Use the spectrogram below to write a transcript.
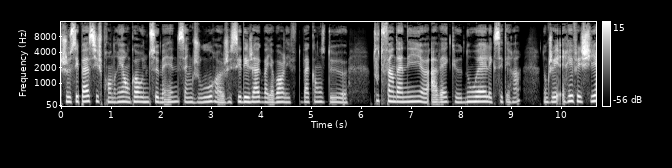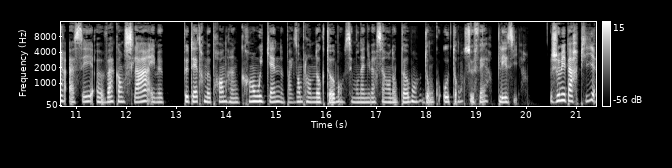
Je ne sais pas si je prendrai encore une semaine, cinq jours. Je sais déjà qu'il va y avoir les vacances de toute fin d'année avec Noël, etc. Donc je vais réfléchir à ces vacances-là et peut-être me prendre un grand week-end, par exemple en octobre. C'est mon anniversaire en octobre, donc autant se faire plaisir. Je m'éparpille.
